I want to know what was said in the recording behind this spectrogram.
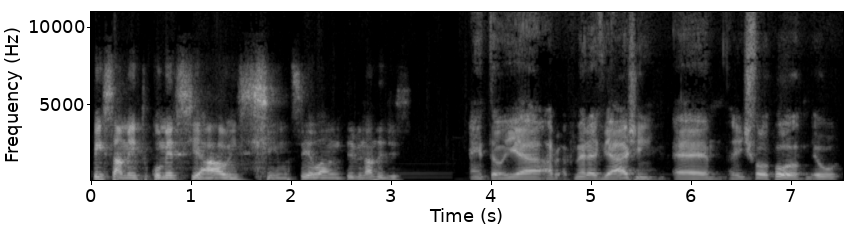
pensamento comercial em cima, sei lá, não teve nada disso. É, então, e a, a primeira viagem, é, a gente falou, pô, eu,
